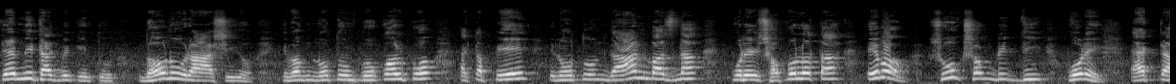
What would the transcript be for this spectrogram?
তেমনি থাকবে কিন্তু ধনু রাশিও এবং নতুন প্রকল্প একটা পেয়ে নতুন গান বাজনা করে সফলতা এবং সুখ সমৃদ্ধি করে একটা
